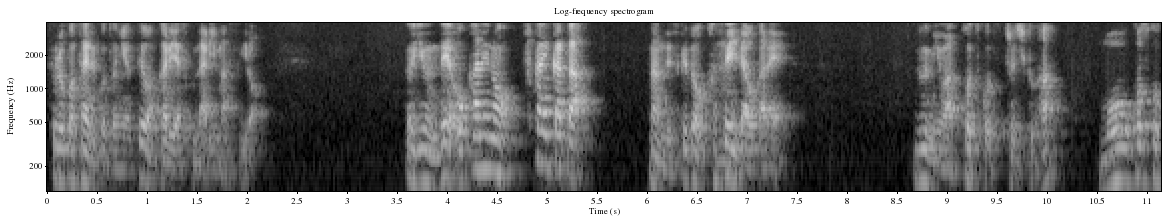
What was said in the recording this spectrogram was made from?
それを答えることによって分かりやすくなりますよ。というんで、お金の使い方なんですけど、稼いだお金、ズーミンはコツコツ貯蓄派？う。もうコツコ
